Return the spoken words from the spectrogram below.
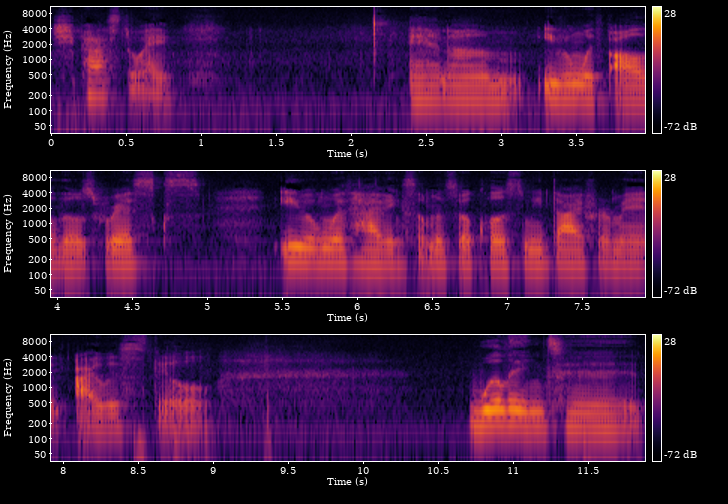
She passed away. And um, even with all of those risks, even with having someone so close to me die from it, I was still willing to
